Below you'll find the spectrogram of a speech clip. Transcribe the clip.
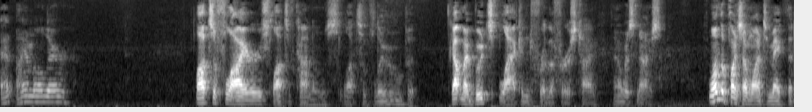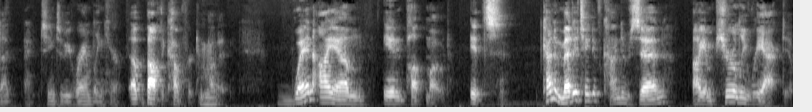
at IML there? Lots of flyers, lots of condoms, lots of lube. Got my boots blackened for the first time. That was nice. one of the points I wanted to make that I, I seem to be rambling here about the comfort mm-hmm. of it. When I am in pup mode, it's kind of meditative, kind of zen. I am purely reactive.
